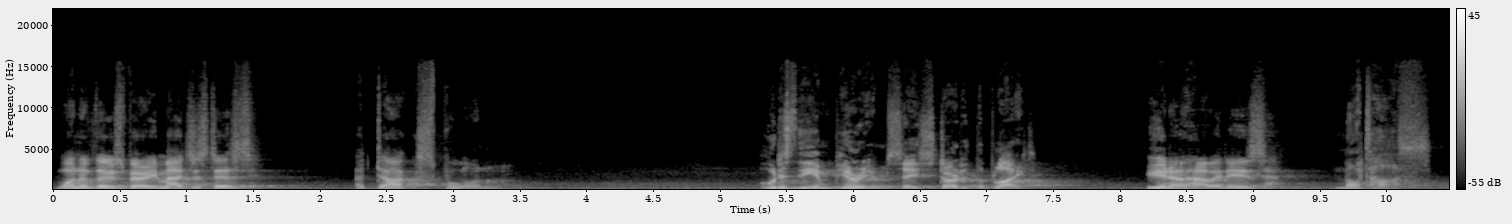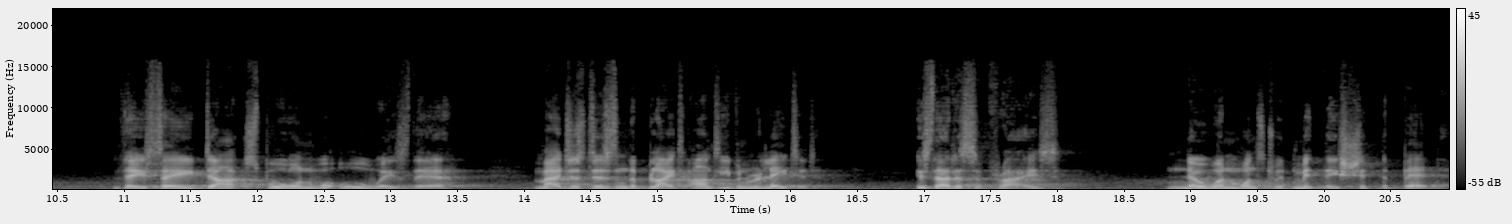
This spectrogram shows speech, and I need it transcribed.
One of those very Magisters. A Darkspawn. Who does the Imperium say started the Blight? You know how it is. Not us. They say Darkspawn were always there. Magisters and the Blight aren't even related. Is that a surprise? No one wants to admit they shit the bed.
